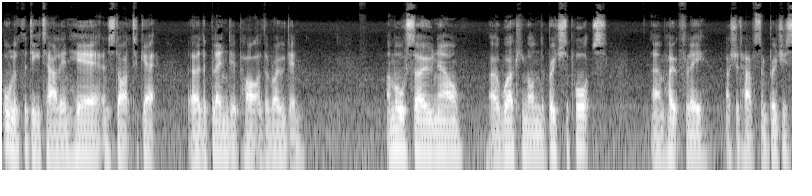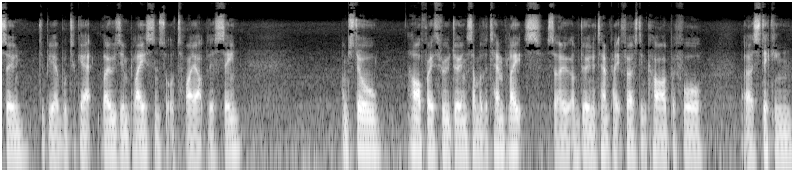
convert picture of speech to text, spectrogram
all of the detail in here and start to get uh, the blended part of the road in. I'm also now uh, working on the bridge supports. Um, hopefully I should have some bridges soon to be able to get those in place and sort of tie up this scene. I'm still halfway through doing some of the templates. So I'm doing a template first in card before uh, sticking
